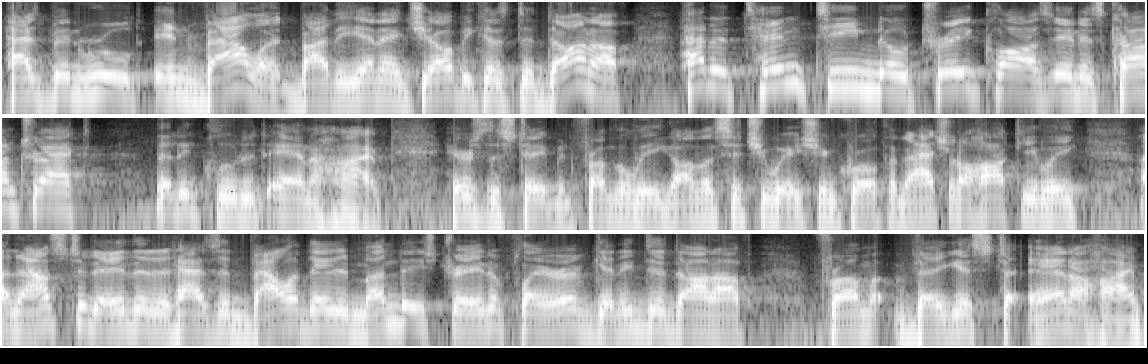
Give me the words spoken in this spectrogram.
has been ruled invalid by the NHL because Dadonov had a 10 team no trade clause in his contract that included Anaheim. Here's the statement from the league on the situation. Quote, the National Hockey League announced today that it has invalidated Monday's trade of player Evgeny Dadonov from Vegas to Anaheim.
